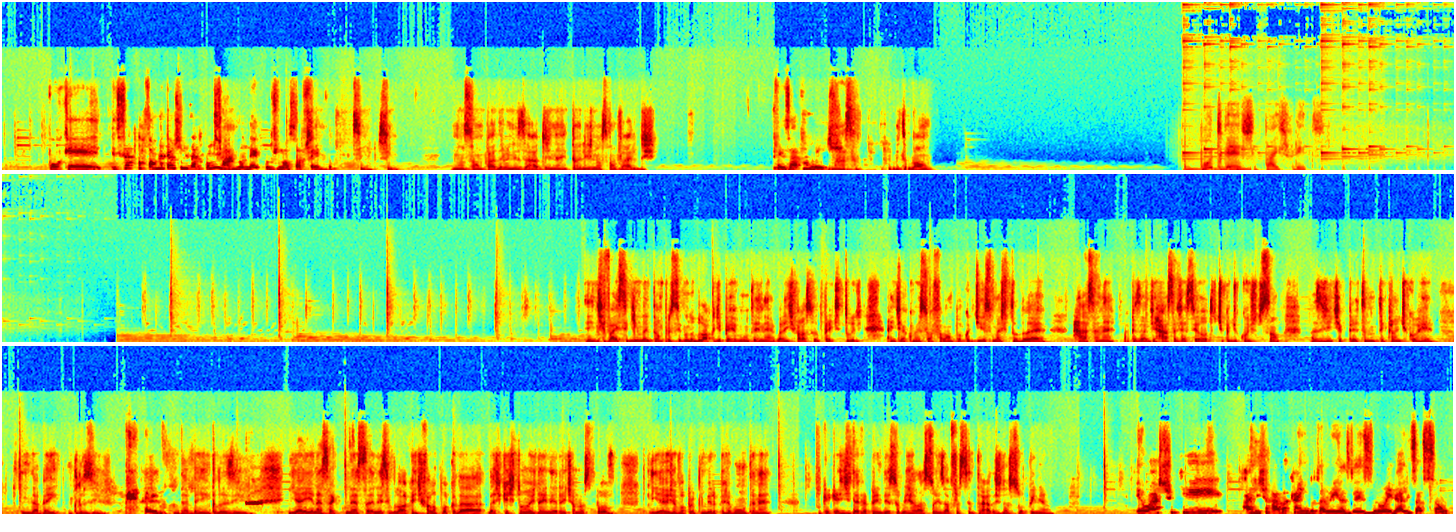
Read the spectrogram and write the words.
porque, de certa forma, é até utilizado como sim. arma, né, contra o nosso afeto. Sim, sim, sim. Não são padronizados, né? Então eles não são válidos. Exatamente. Massa, muito bom. Podcast Pais Pretos. A gente vai seguindo então para o segundo bloco de perguntas, né? Agora a gente fala sobre pretitude. A gente já começou a falar um pouco disso, mas tudo é raça, né? Apesar de raça já ser outro tipo de construção, mas a gente é preto, não tem para onde correr. Ainda bem, inclusive. É isso. Ainda bem, inclusive. E aí, nessa, nessa, nesse bloco, a gente fala um pouco da- das questões né, inerentes ao nosso povo. E aí eu já vou para a primeira pergunta, né? O que, que a gente deve aprender sobre relações afrocentradas, na sua opinião? Eu acho que a gente acaba caindo também, às vezes, numa idealização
